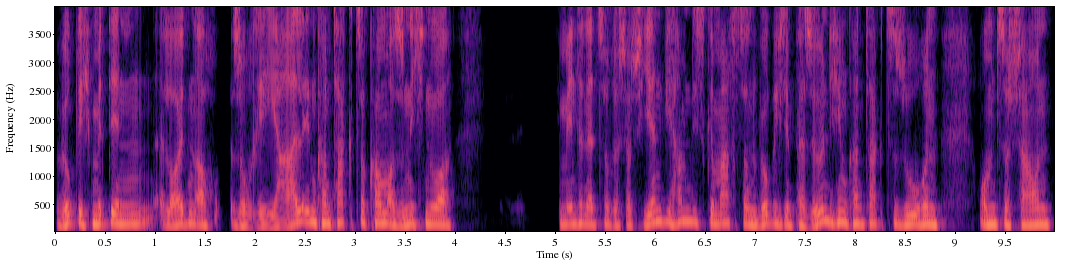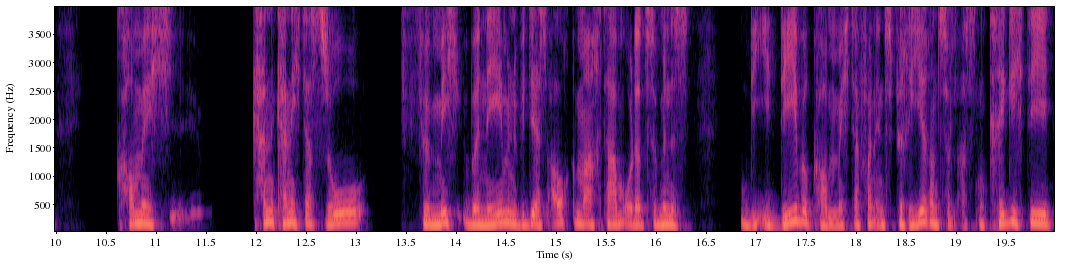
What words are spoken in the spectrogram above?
wirklich mit den Leuten auch so real in Kontakt zu kommen. Also nicht nur im Internet zu recherchieren, wie haben die es gemacht, sondern wirklich den persönlichen Kontakt zu suchen, um zu schauen, komme ich, kann, kann ich das so für mich übernehmen, wie die es auch gemacht haben oder zumindest die Idee bekommen, mich davon inspirieren zu lassen? Kriege ich die,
